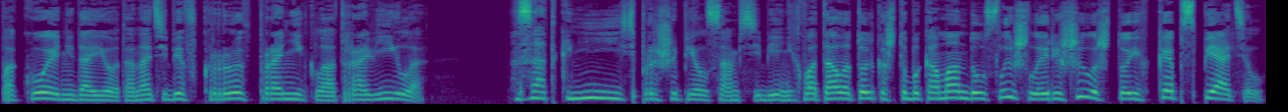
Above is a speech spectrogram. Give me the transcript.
покоя не дает, она тебе в кровь проникла, отравила. «Заткнись!» — прошипел сам себе. Не хватало только, чтобы команда услышала и решила, что их Кэп спятил.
